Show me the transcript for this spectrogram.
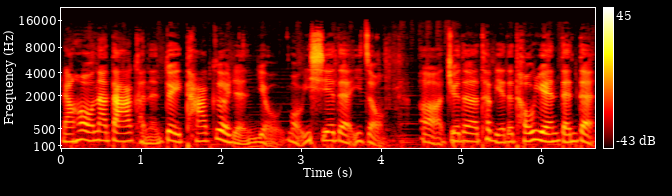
然后那大家可能对他个人有某一些的一种。呃，觉得特别的投缘等等。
